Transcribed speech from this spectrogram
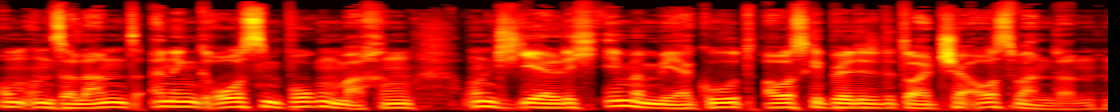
um unser Land einen großen Bogen machen und jährlich immer mehr gut ausgebildete Deutsche auswandern.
